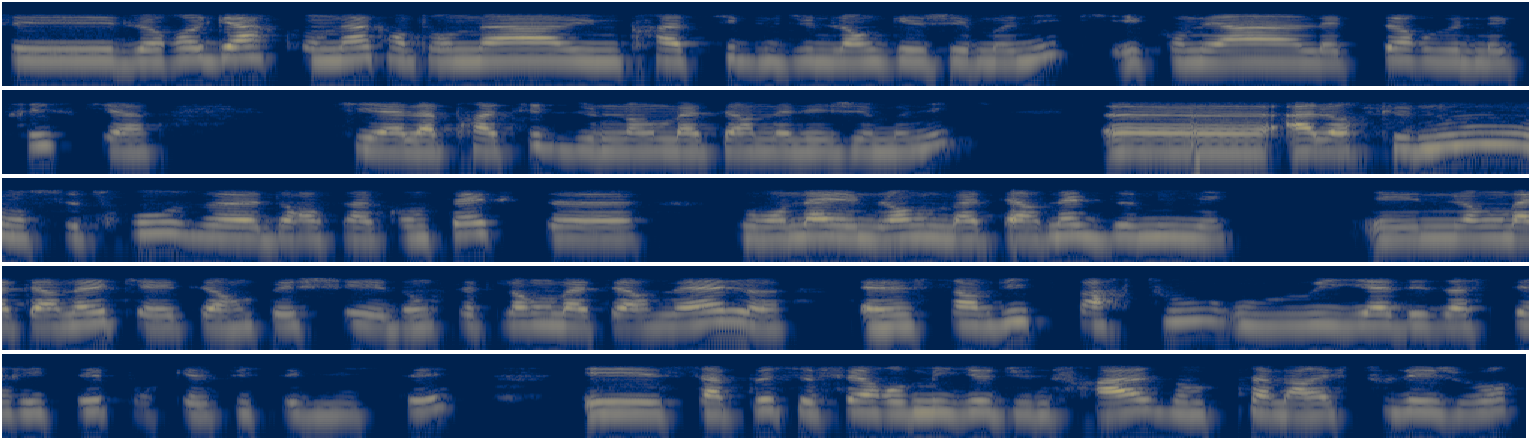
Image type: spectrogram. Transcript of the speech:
c'est le regard qu'on a quand on a une pratique d'une langue hégémonique et qu'on est un lecteur ou une lectrice qui a qui a la pratique d'une langue maternelle hégémonique, euh, alors que nous, on se trouve dans un contexte euh, où on a une langue maternelle dominée, et une langue maternelle qui a été empêchée. donc cette langue maternelle, elle s'invite partout où il y a des aspérités pour qu'elle puisse exister. Et ça peut se faire au milieu d'une phrase. Donc ça m'arrive tous les jours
